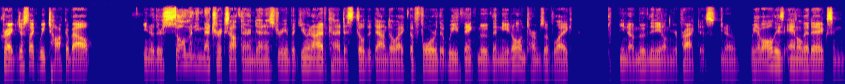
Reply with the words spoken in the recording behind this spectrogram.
craig just like we talk about you know there's so many metrics out there in dentistry but you and i have kind of distilled it down to like the four that we think move the needle in terms of like you know move the needle in your practice you know we have all these analytics and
